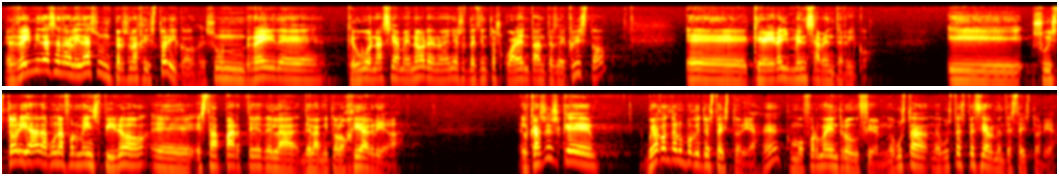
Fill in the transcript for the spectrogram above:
El rey Midas en realidad es un personaje histórico. Es un rey que hubo en Asia Menor en el año 740 a.C., eh, que era inmensamente rico. Y su historia, de alguna forma, inspiró eh, esta parte de la, de la, mitología griega. El caso es que voy a contar un poquito esta historia, como forma de introducción. Me gusta, me gusta especialmente esta historia.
